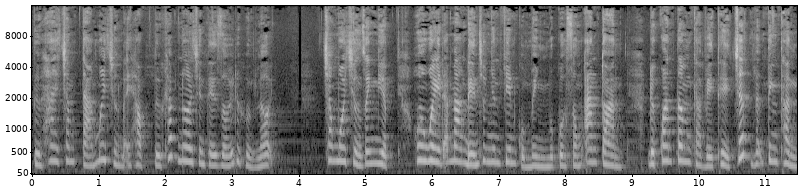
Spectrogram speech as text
từ 280 trường đại học từ khắp nơi trên thế giới được hưởng lợi. Trong môi trường doanh nghiệp, Huawei đã mang đến cho nhân viên của mình một cuộc sống an toàn, được quan tâm cả về thể chất lẫn tinh thần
